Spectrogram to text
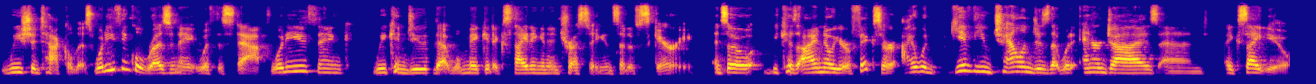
we should tackle this? What do you think will resonate with the staff? What do you think we can do that will make it exciting and interesting instead of scary? And so, because I know you're a fixer, I would give you challenges that would energize and excite you.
